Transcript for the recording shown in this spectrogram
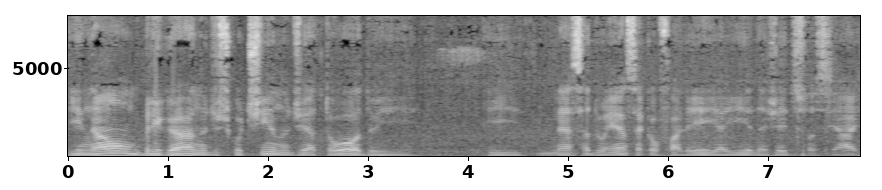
e não brigando, discutindo o dia todo e, e nessa doença que eu falei aí das redes sociais.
